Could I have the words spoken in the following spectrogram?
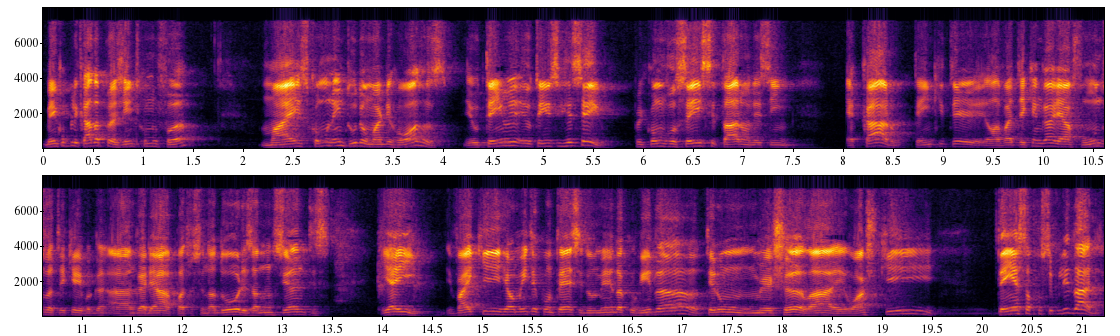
bem complicada para a gente como fã, mas como nem tudo é um mar de rosas, eu tenho, eu tenho esse receio, porque como vocês citaram, assim, é caro, tem que ter, ela vai ter que angariar fundos, vai ter que angariar patrocinadores, anunciantes. E aí, vai que realmente acontece no meio da corrida ter um merchan lá, eu acho que tem essa possibilidade.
